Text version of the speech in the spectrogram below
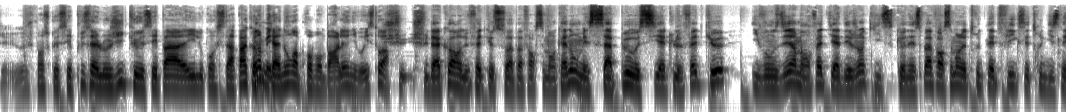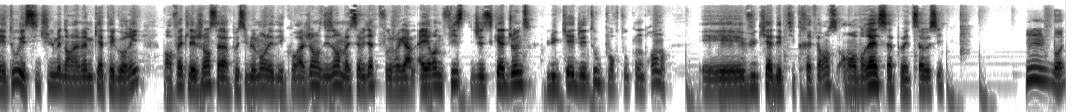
Je pense que c'est plus la logique que c'est pas, il le considère pas comme canon à proprement parler au niveau histoire. Je, suis d'accord du fait que ce soit pas forcément canon, mais ça peut aussi être le fait que ils vont se dire, mais en fait, il y a des gens qui se connaissent pas forcément les trucs Netflix, les trucs Disney et tout, et si tu le mets dans la même catégorie, en fait, les gens, ça va possiblement les décourager en se disant, mais ça veut dire qu'il faut que je regarde Iron Fist, Jessica Jones, Luke Cage et tout pour tout comprendre. Et vu qu'il y a des petites références, en vrai, ça peut être ça aussi. Mmh, ouais,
